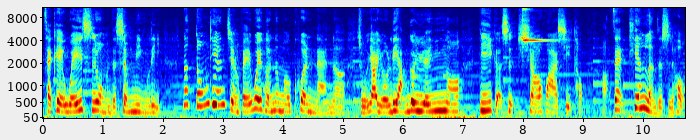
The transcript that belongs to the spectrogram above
才可以维持我们的生命力。那冬天减肥为何那么困难呢？主要有两个原因哦。第一个是消化系统啊，在天冷的时候，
